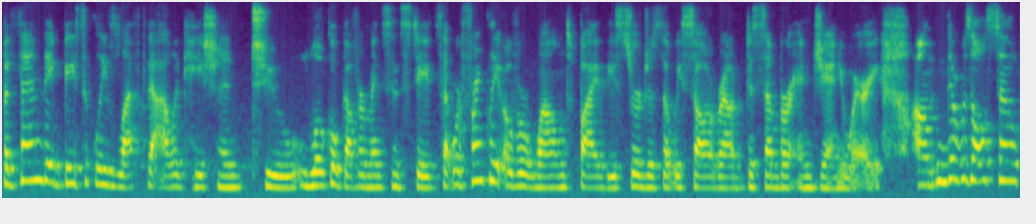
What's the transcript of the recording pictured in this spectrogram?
but then they basically left the allocation to local governments and states that were frankly overwhelmed by these surges that we saw around December and January. Um, there was also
